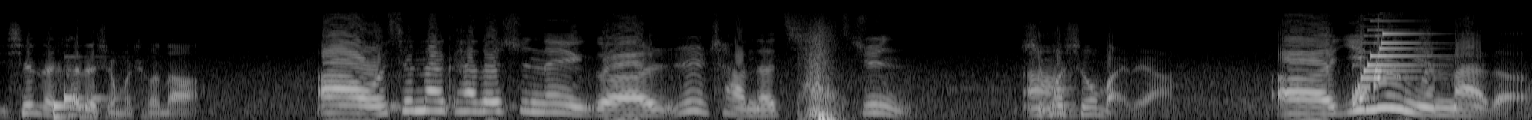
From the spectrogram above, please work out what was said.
你现在开的什么车呢？啊，我现在开的是那个日产的奇骏。什么时候买的呀？呃，一六年买的，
